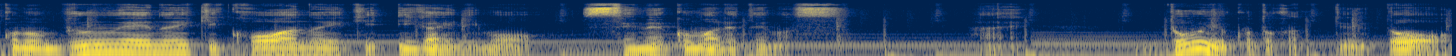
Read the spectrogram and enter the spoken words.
この文永の駅公安の駅以外にも攻め込まれてます。はい、どういうことかっていうと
